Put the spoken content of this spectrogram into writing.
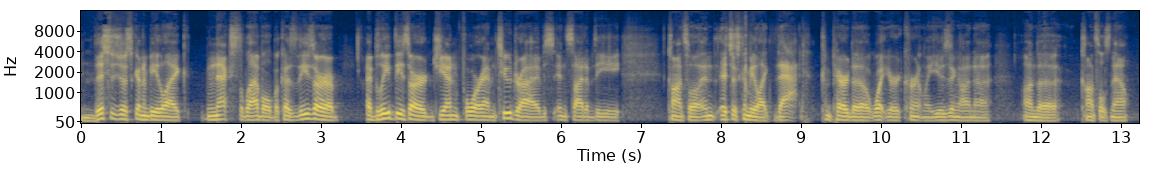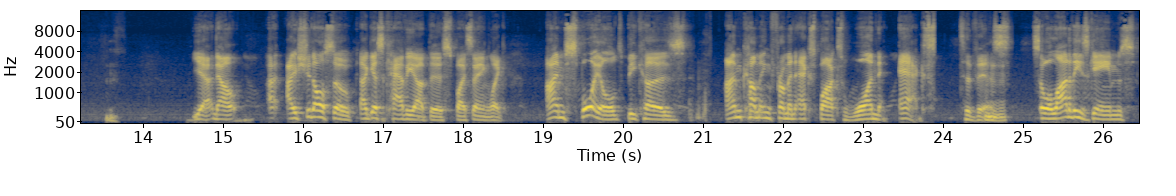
This is just going to be like next level because these are, I believe these are Gen 4 M2 drives inside of the console, and it's just going to be like that compared to what you're currently using on uh on the consoles now. Yeah. Now, I, I should also, I guess, caveat this by saying, like, I'm spoiled because I'm coming from an Xbox One X to this. So a lot of these games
